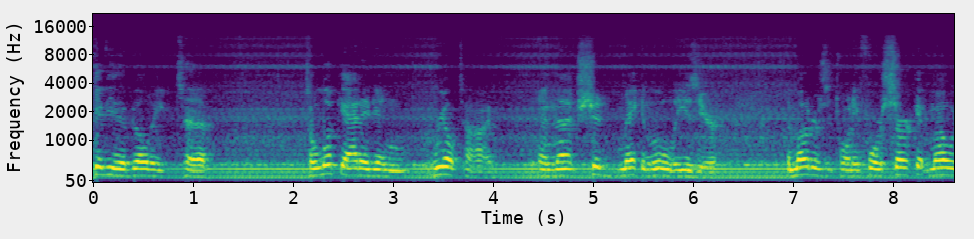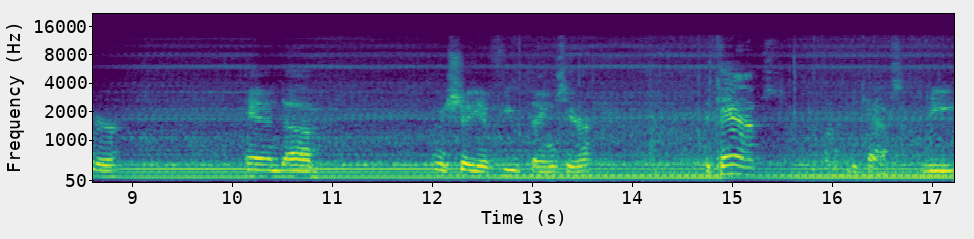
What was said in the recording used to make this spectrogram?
give you the ability to to look at it in real time and that should make it a little easier. The motor's a 24 circuit motor and um, let me show you a few things here. The the caps, the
